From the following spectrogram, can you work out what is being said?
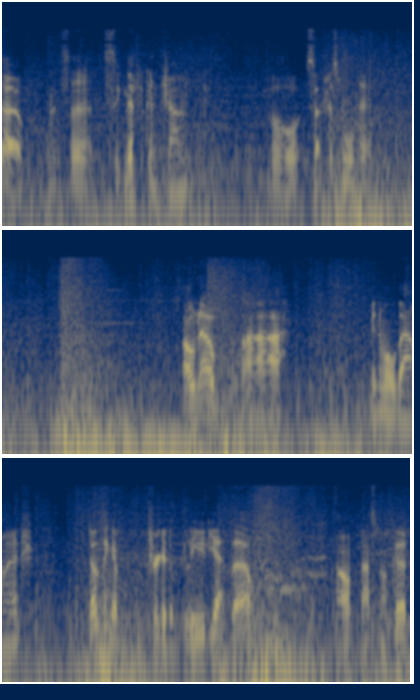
So. That's a significant chunk for such a small hit. Oh no! Ah, minimal damage. Don't think I've triggered a bleed yet though. Oh, that's not good.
